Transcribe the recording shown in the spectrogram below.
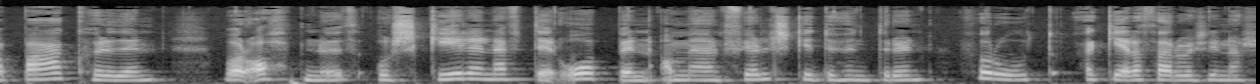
að bakhörðin var opnuð og skilin eftir opin á meðan fjölskyttuhundurinn fór út að gera þarfið sínar.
